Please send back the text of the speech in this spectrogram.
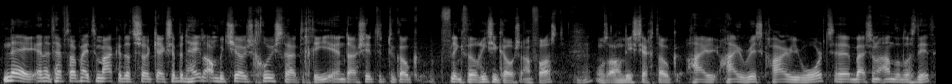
Nee, en het heeft er ook mee te maken dat ze, kijk, ze hebben een hele ambitieuze groeistrategie. En daar zitten natuurlijk ook flink veel risico's aan vast. Mm -hmm. Onze analist zegt ook high, high risk, high reward uh, bij zo'n aandeel als dit.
